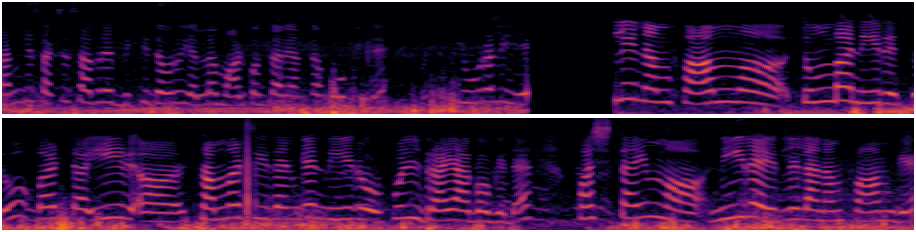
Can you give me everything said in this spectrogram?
ನನಗೆ ಸಕ್ಸಸ್ ಆದರೆ ಬಿಕ್ಕಿದವರು ಎಲ್ಲ ಮಾಡ್ಕೊತಾರೆ ಅಂತ ಹೋಗಿದೆ. ಈ ಊರಲ್ಲಿ ನಮ್ಮ ಫಾರ್ಮ್ ತುಂಬ ನೀರಿತ್ತು ಬಟ್ ಈ ಸಮ್ಮರ್ ಸೀಸನ್ಗೆ ನೀರು ಫುಲ್ ಡ್ರೈ ಆಗೋಗಿದೆ. ಫಸ್ಟ್ ಟೈಮ್ ನೀರೇ ಇರಲಿಲ್ಲ ನಮ್ಮ ಫಾರ್ಮ್ಗೆ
